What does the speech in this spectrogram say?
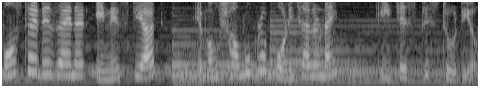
পোস্টার ডিজাইনার এনএসডি আর্ট এবং সমগ্র পরিচালনায় এইচএসপি স্টুডিও।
